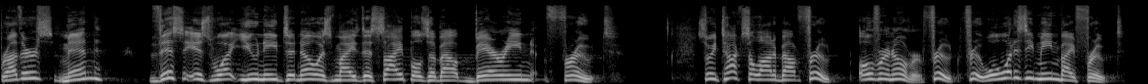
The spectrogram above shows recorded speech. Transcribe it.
brothers, men, this is what you need to know as my disciples about bearing fruit. So he talks a lot about fruit over and over fruit, fruit. Well, what does he mean by fruit?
